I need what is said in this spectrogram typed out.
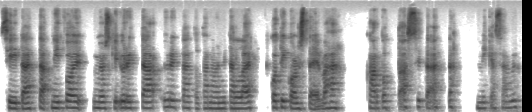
siitä, että niitä voi myöskin yrittää, yrittää tota noin, niin kotikonstein vähän kartottaa sitä, että mikä sävy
